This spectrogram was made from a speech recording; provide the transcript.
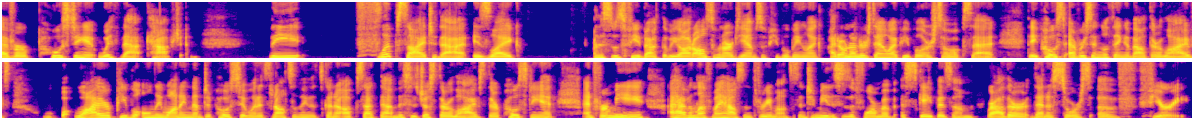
ever posting it with that caption. The flip side to that is like, and this was feedback that we got also in our DMs of people being like, I don't understand why people are so upset. They post every single thing about their lives. Why are people only wanting them to post it when it's not something that's going to upset them? This is just their lives. They're posting it. And for me, I haven't left my house in three months. And to me, this is a form of escapism rather than a source of fury.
